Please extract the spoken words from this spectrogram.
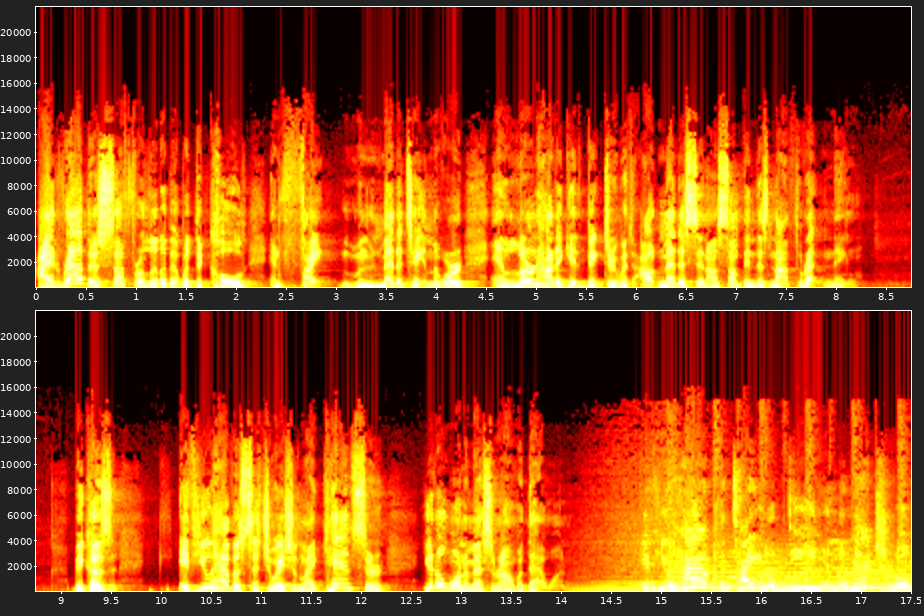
I'd rather suffer a little bit with the cold and fight and meditate in the word and learn how to get victory without medicine on something that's not threatening. Because if you have a situation like cancer, you don't want to mess around with that one. If you have the title deed in the natural,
